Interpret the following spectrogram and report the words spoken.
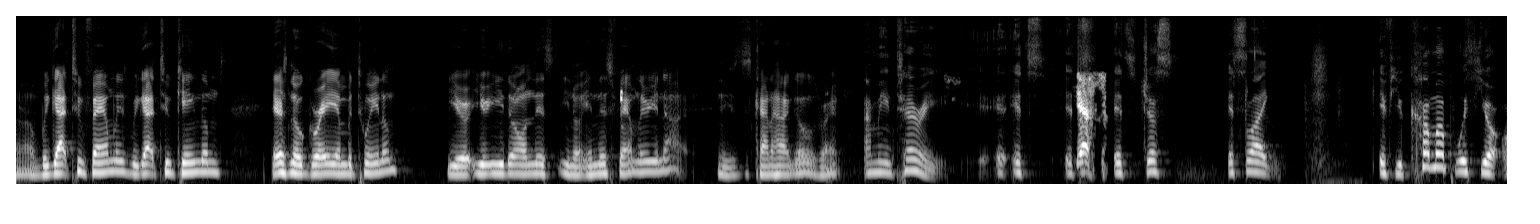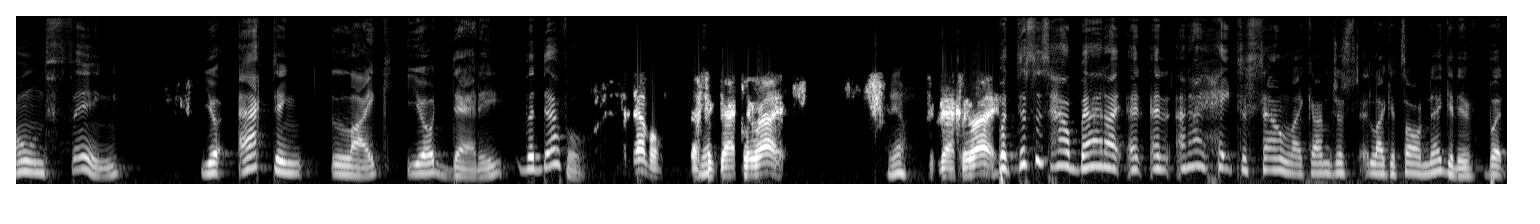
Uh, we got two families, we got two kingdoms. There's no gray in between them. You're you're either on this, you know, in this family or you're not. It's just kind of how it goes, right? I mean, Terry, it's it's Yes. it's just it's like if you come up with your own thing, you're acting like your daddy, the devil. The devil. That's Yep. exactly right. Yeah. That's exactly right. But this is how bad I and, and and I hate to sound like I'm just like it's all negative, but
